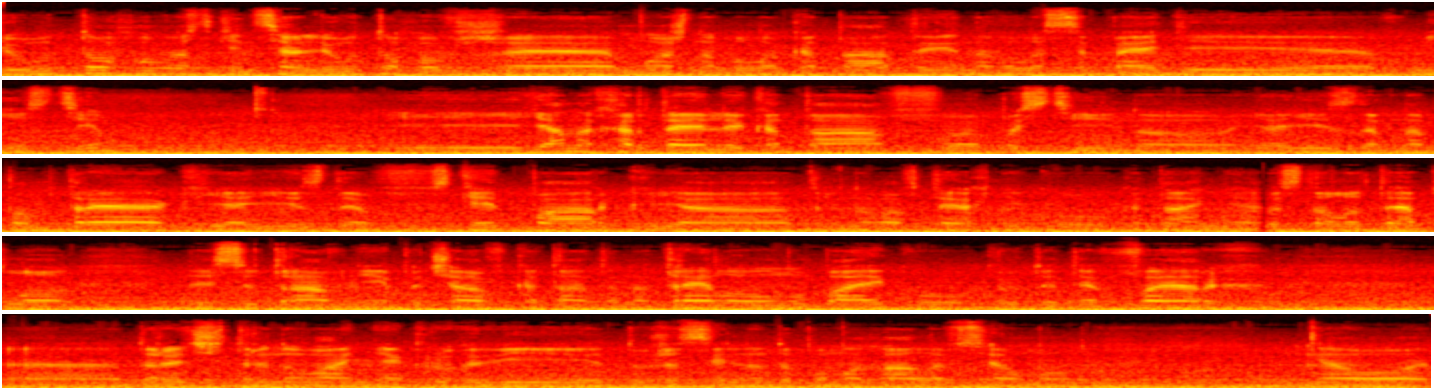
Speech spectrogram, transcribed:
лютого, з кінця лютого, вже можна було катати на велосипеді в місті. І я на хартелі катав постійно. Я їздив на бамтрек, я їздив в скейт-парк, я тренував техніку, катання. Стало тепло, десь у травні почав катати на трейловому байку, крутити вверх. Е, До речі, тренування кругові дуже сильно допомагали в цьому. От.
